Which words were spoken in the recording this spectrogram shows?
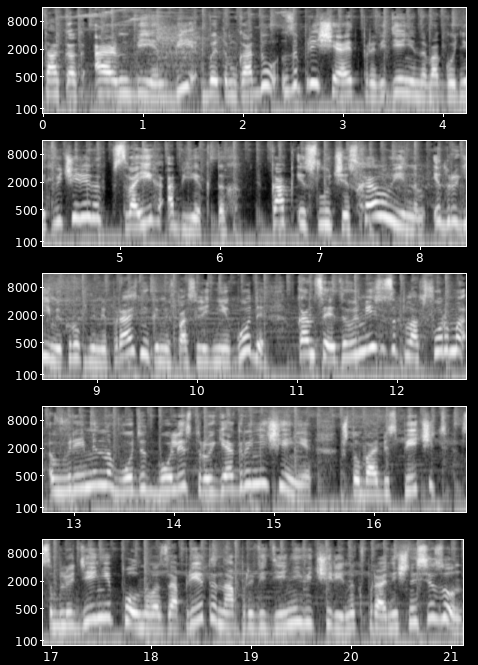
так как Airbnb в этом году запрещает проведение новогодних вечеринок в своих объектах. Как и в случае с Хэллоуином и другими крупными праздниками в последние годы, в конце этого месяца платформа временно вводит более строгие ограничения, чтобы обеспечить соблюдение полного запрета на проведение вечеринок в праздничный сезон,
